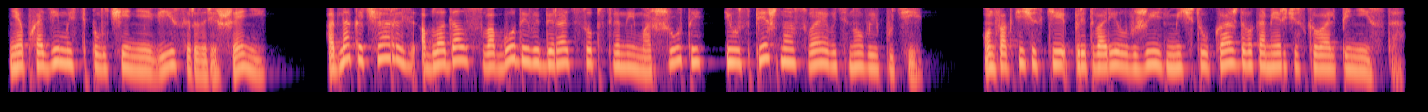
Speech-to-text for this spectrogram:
необходимость получения виз и разрешений. Однако Чарльз обладал свободой выбирать собственные маршруты и успешно осваивать новые пути. Он фактически притворил в жизнь мечту каждого коммерческого альпиниста.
